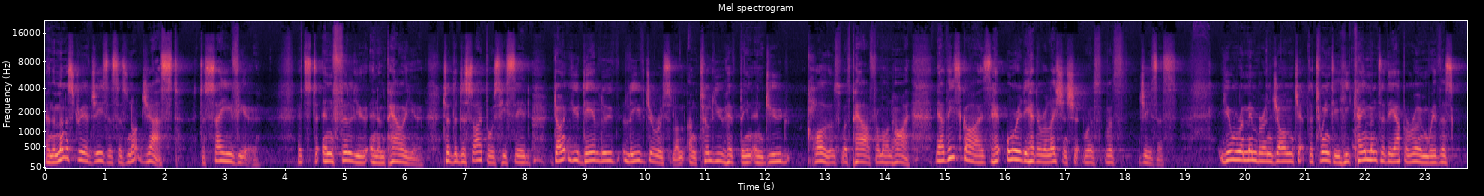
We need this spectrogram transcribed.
And the ministry of Jesus is not just to save you, it's to infill you and empower you. To the disciples, he said, Don't you dare leave Jerusalem until you have been endued, clothed with power from on high. Now, these guys have already had a relationship with, with Jesus. You'll remember in John chapter 20, he came into the upper room where this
